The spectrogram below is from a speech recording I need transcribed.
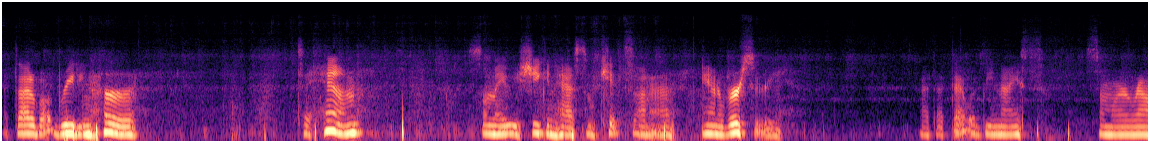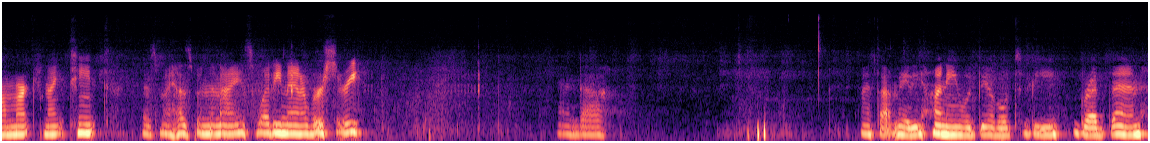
I thought about breeding her to him so maybe she can have some kits on our anniversary. I thought that would be nice somewhere around March 19th is my husband and I's wedding anniversary. And uh, I thought maybe Honey would be able to be bred then.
